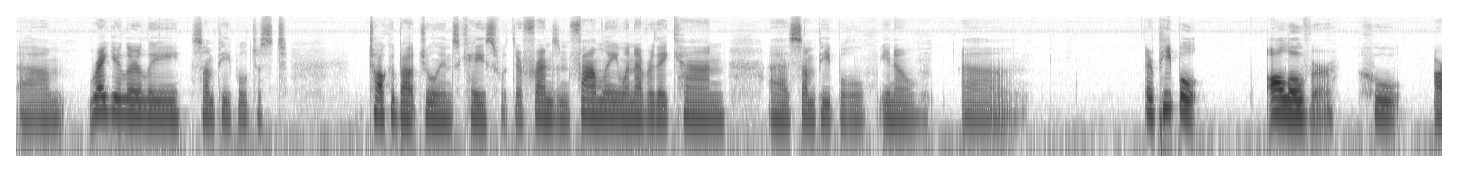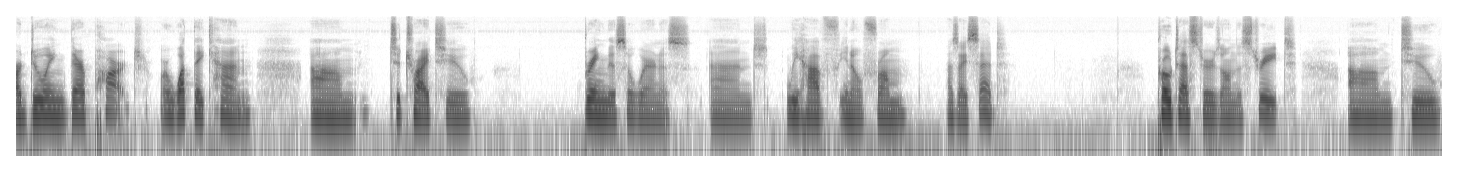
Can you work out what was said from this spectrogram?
um, regularly. Some people just talk about Julian's case with their friends and family whenever they can. Uh, some people, you know, uh, there are people all over who are doing their part or what they can um, to try to bring this awareness. And we have, you know, from, as I said, protesters on the street um, to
